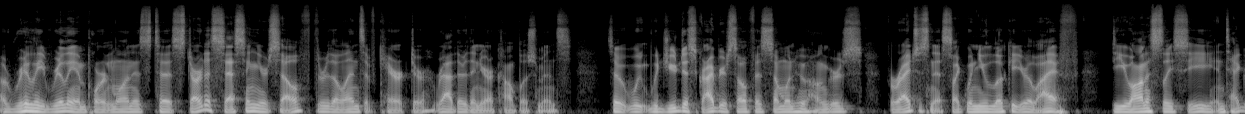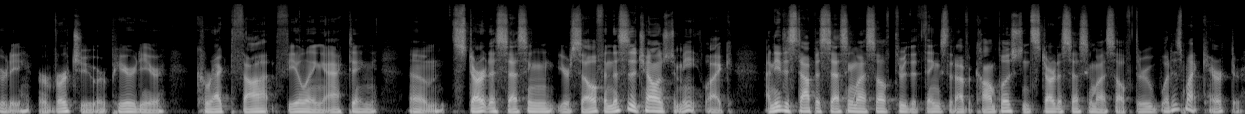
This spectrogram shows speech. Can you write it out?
a really really important one is to start assessing yourself through the lens of character rather than your accomplishments so w- would you describe yourself as someone who hungers for righteousness like when you look at your life do you honestly see integrity or virtue or purity or correct thought feeling acting um, start assessing yourself and this is a challenge to me like I need to stop assessing myself through the things that I've accomplished and start assessing myself through what is my character?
